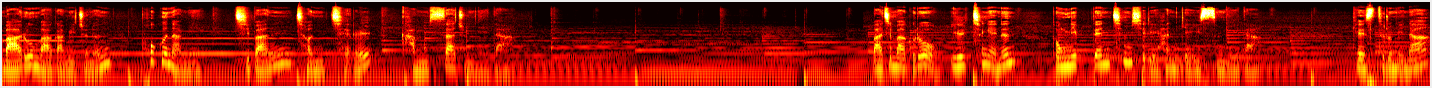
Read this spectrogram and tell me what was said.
마루 마감이 주는 포근함이 집안 전체를 감싸줍니다. 마지막으로 1층에는 독립된 침실이 한 개 있습니다. 게스트룸이나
